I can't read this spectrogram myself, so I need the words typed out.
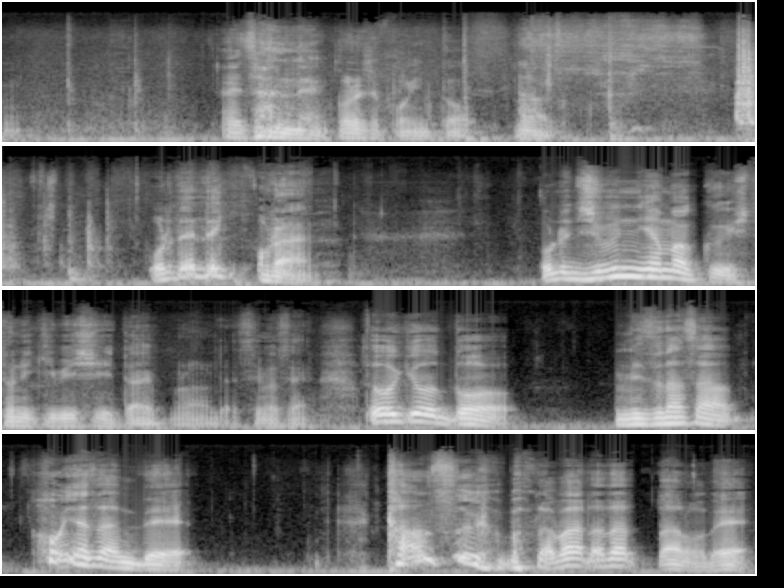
うんはい、残念。この人ポイント。なるほど。俺大体、ほら、俺自分に甘く人に厳しいタイプなので、すいません。東京都、水菜さん、本屋さんで、関数がバラバラだったので、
